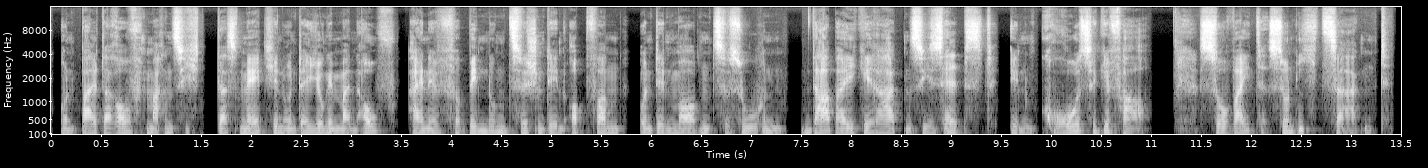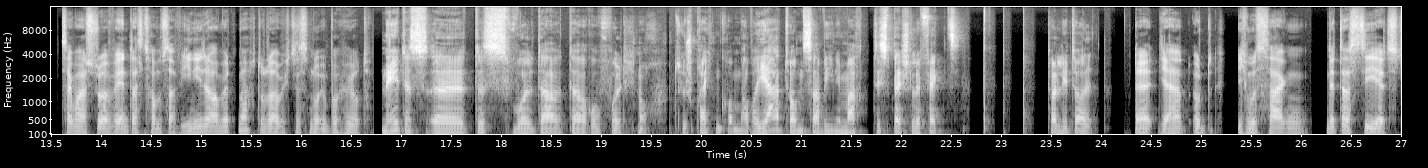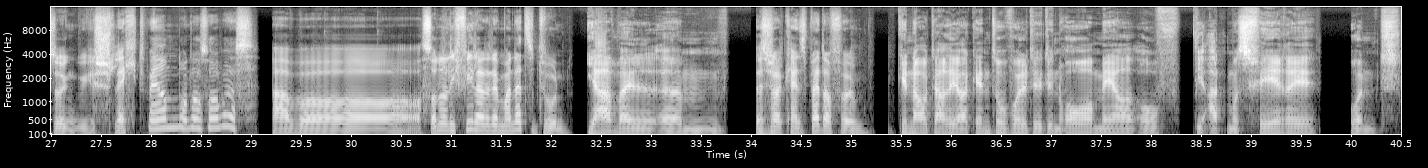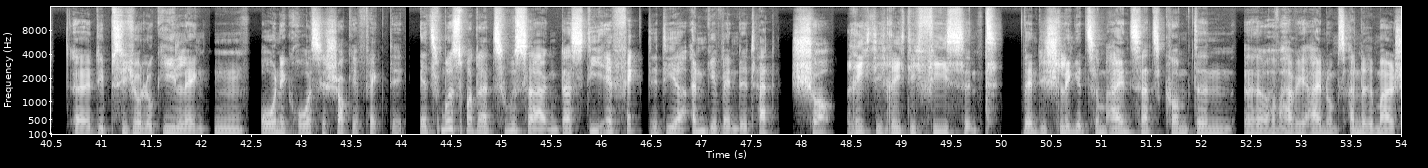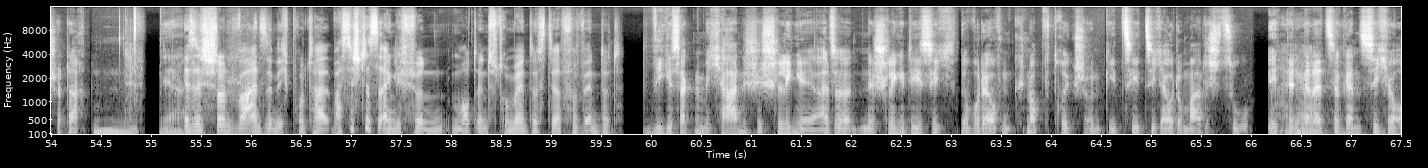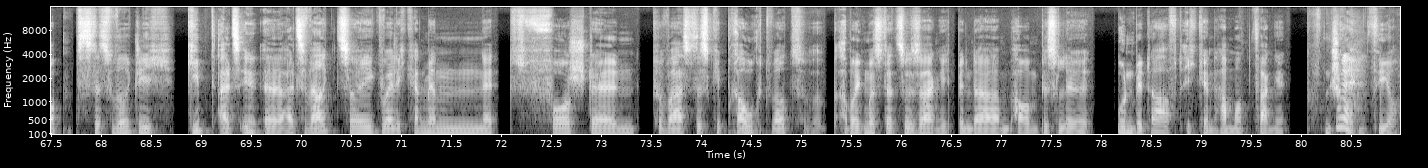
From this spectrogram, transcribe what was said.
Und bald darauf machen sich das Mädchen und der junge Mann auf, eine Verbindung zwischen den Opfern und den Morden zu suchen. Dabei geraten sie selbst in große Gefahr. Soweit so nichtssagend. Sag mal, hast du erwähnt, dass Tom Savini da mitmacht oder habe ich das nur überhört? Nee, das, äh, das woll, da, darauf wollte ich noch zu sprechen kommen. Aber ja, Tom Savini macht die Special Effects. Tolli toll. Äh, ja, und ich muss sagen, nicht, dass die jetzt irgendwie schlecht wären oder sowas, aber sonderlich viel hatte der Mann nicht zu tun. Ja, weil ähm, Das ist halt kein Splatterfilm. genau Dario Argento wollte den Horror mehr auf die Atmosphäre und äh, die Psychologie lenken, ohne große Schockeffekte. Jetzt muss man dazu sagen, dass die Effekte, die er angewendet hat, schon richtig, richtig fies sind. Wenn die Schlinge zum Einsatz kommt, dann äh, habe ich ein ums andere Mal schon gedacht, hm, ja. Es ist schon wahnsinnig brutal. Was ist das eigentlich für ein Mordinstrument, das der verwendet? wie gesagt, eine mechanische Schlinge. Also eine Schlinge, die sich, wo du auf den Knopf drückst und die zieht sich automatisch zu. Ich Ah bin ja, mir nicht so okay. ganz sicher, ob es das wirklich gibt als, äh, als Werkzeug, weil ich kann mir nicht vorstellen, für was das gebraucht wird. Aber ich muss dazu sagen, ich bin da auch ein bisschen unbedarft. Ich kenne Hammer, Zange und Schraubenzieher.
